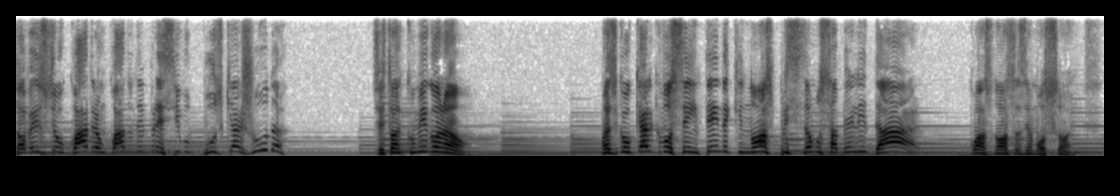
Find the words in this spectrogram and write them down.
Talvez o seu quadro é um quadro depressivo, busque ajuda. Vocês estão aqui comigo ou não? Mas o que eu quero que você entenda é que nós precisamos saber lidar com as nossas emoções.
